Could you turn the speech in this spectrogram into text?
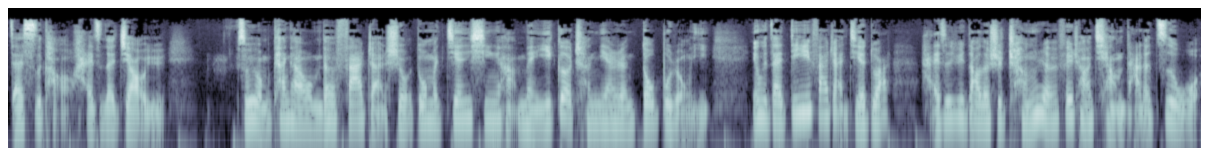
在思考孩子的教育。所以，我们看看我们的发展是有多么艰辛哈！每一个成年人都不容易，因为在第一发展阶段，孩子遇到的是成人非常强大的自我，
